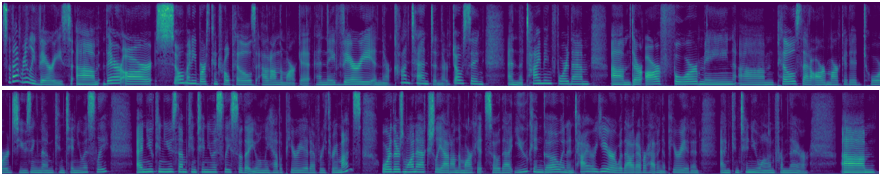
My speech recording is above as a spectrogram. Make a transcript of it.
So that really varies. Um, there are so many birth control pills out on the market, and they vary in their content and their dosing and the timing for them. Um, there are four main um, pills that are marketed towards using them continuously. And you can use them continuously so that you only have a period every three months. Or there's one actually out on the market so that you can go an entire year without ever having a period and, and continue on from there. Um,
